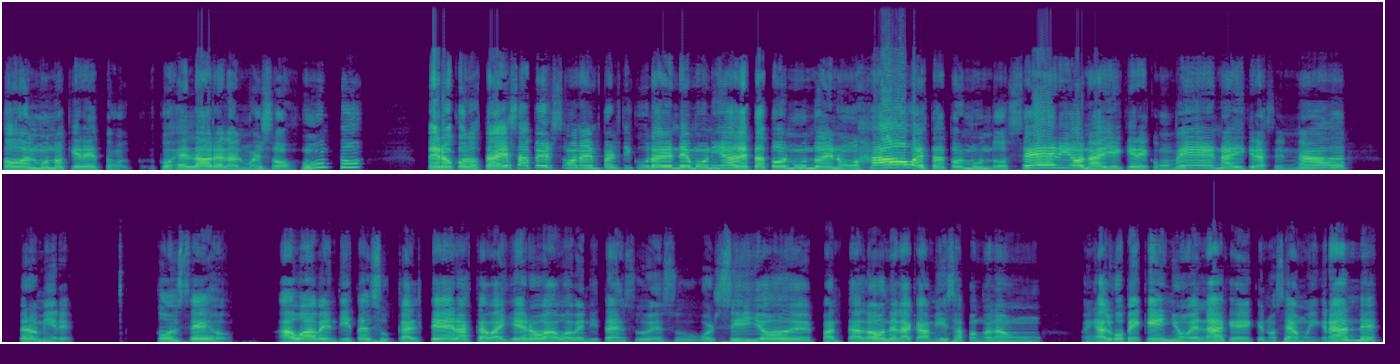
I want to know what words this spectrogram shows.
todo el mundo quiere coger la hora del almuerzo juntos. Pero cuando está esa persona en particular endemoniada, está todo el mundo enojado, está todo el mundo serio, nadie quiere comer, nadie quiere hacer nada. Pero mire, consejo, agua bendita en sus carteras, caballero, agua bendita en su, en su bolsillo, de pantalón, de la camisa, póngala en algo pequeño, ¿verdad? Que, que no sea muy grande.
